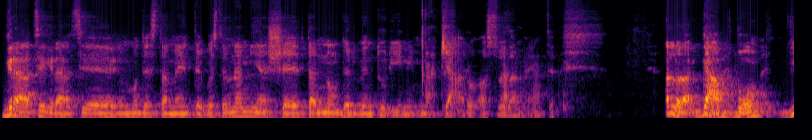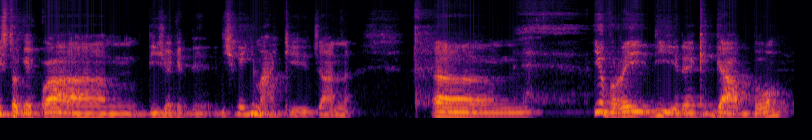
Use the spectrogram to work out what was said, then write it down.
Grazie, grazie, modestamente, questa è una mia scelta, non del Venturini, ma chiaro, assolutamente. Allora, Gabbo, visto che qua dice, che, dice che gli manchi, Gian, uh, io vorrei dire che Gabbo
